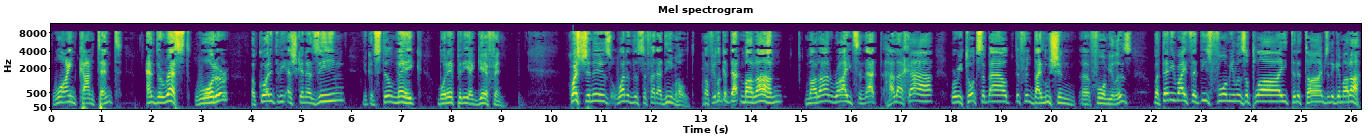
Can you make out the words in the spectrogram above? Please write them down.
wine content and the rest water, according to the Ashkenazim, you can still make Priya Gefen. Question is, what do the Sephardim hold? If you look at that Maran, Maran writes in that halacha where he talks about different dilution uh, formulas, but then he writes that these formulas apply to the times of the Gemara,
